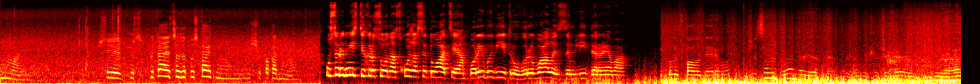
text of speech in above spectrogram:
Немає. Ще питаються запускати, але ще поки немає. У середмісті Херсона схожа ситуація. Пориви вітру виривали з землі дерева. коли впало дерево. Два, наверное, потому что такая ураган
